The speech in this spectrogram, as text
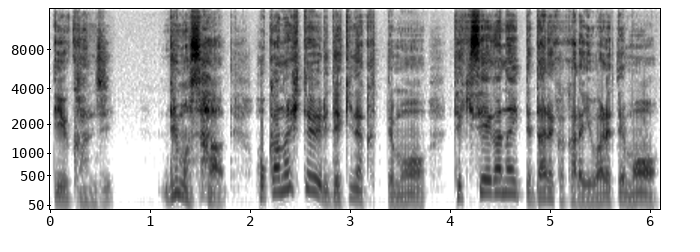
ていう感じ。でもさ、他の人よりできなくっても、適性がないって誰かから言われても、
